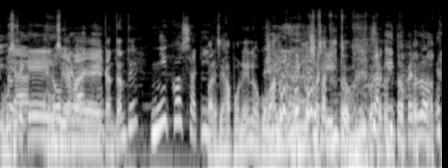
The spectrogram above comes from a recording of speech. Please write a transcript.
¿Cómo no se, sé qué, cómo se llama el cantante? Nico Saquito. Parece japonés, no cubano, ¿no? Nico Saquito, Nico Saquito, perdón.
